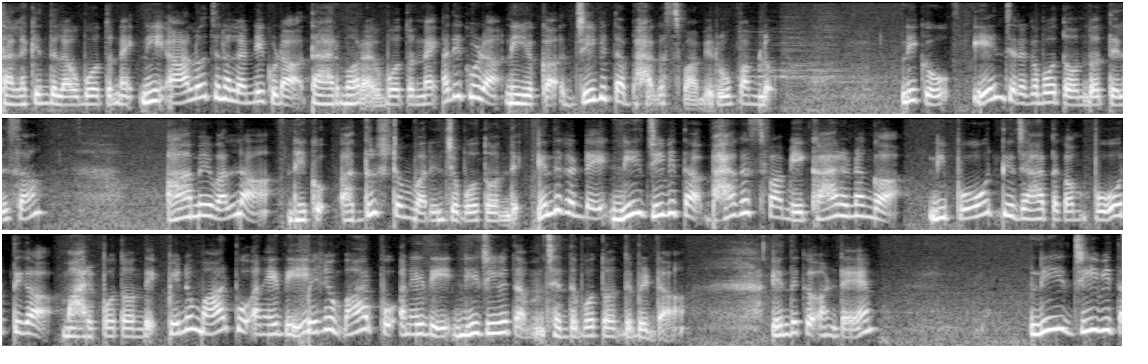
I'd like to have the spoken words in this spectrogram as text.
తలకిందులవబోతున్నాయి నీ ఆలోచనలన్నీ కూడా తారుమారవబోతున్నాయి అది కూడా నీ యొక్క జీవిత భాగస్వామి రూపంలో. నీకు ఏం జరగబోతోందో తెలుసా? ఆమె వల్ల నీకు అదృష్టం వరించబోతోంది. ఎందుకంటే నీ జీవిత భాగస్వామి కారణంగా నీ పూర్తి జాతకం పూర్తిగా మారిపోతోంది. పెను మార్పు అనేది పెను మార్పు అనేది నీ జీవితం చెందబోతోంది బిడ్డ. ఎందుకు అంటే నీ జీవిత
